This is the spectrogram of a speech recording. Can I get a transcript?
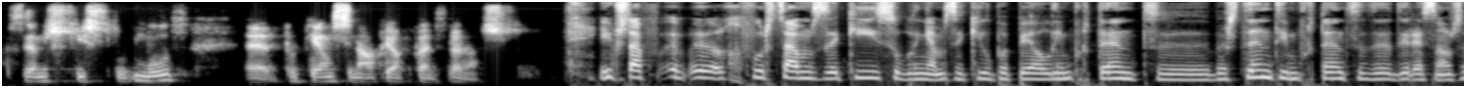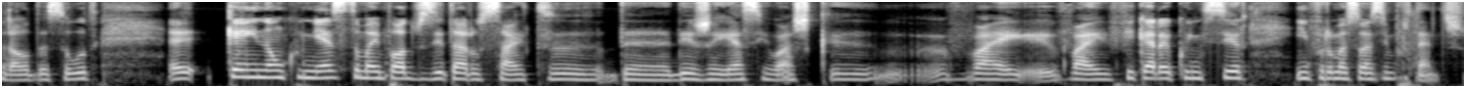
precisamos que isto mude, eh, porque é um sinal preocupante para nós. E Gustavo, eh, reforçamos aqui, sublinhamos aqui o papel importante, bastante importante da Direção-Geral da Saúde. Quem não conhece também pode visitar o site da DGS, eu acho que vai, vai ficar a conhecer informações importantes.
